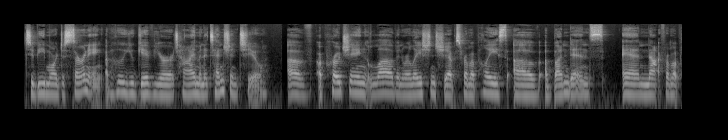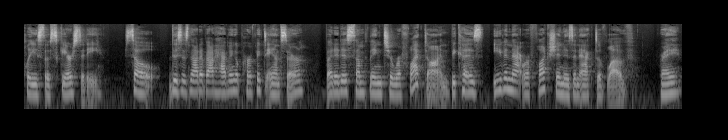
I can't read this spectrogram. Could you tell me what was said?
to be more discerning of who you give your time and attention to of approaching love and relationships from a place of abundance and not from a place of scarcity. So, this is not about having a perfect answer, but it is something to reflect on because even that reflection is an act of love, right?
